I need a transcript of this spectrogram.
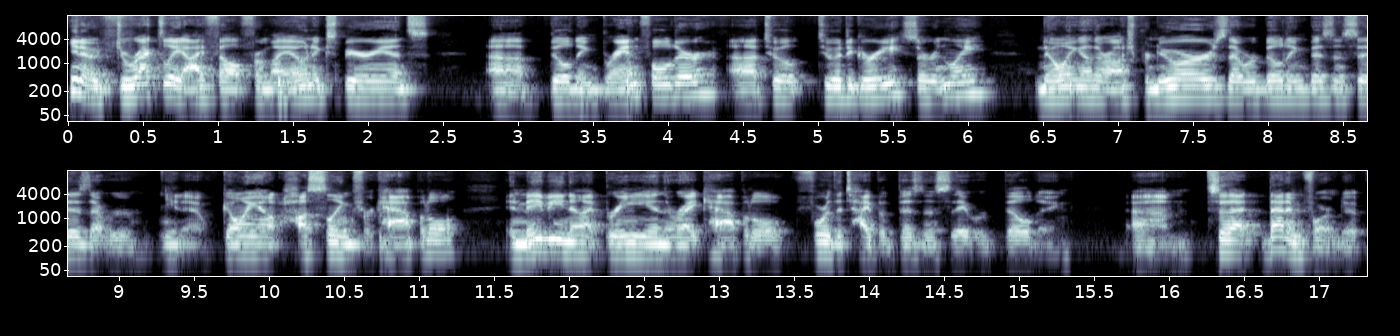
you know, directly I felt from my own experience. uh, building Brandfolder uh, to a, to a degree, certainly knowing other entrepreneurs that were building businesses that were you know going out hustling for capital and maybe not bringing in the right capital for the type of business they were building. Um, so that that informed it.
